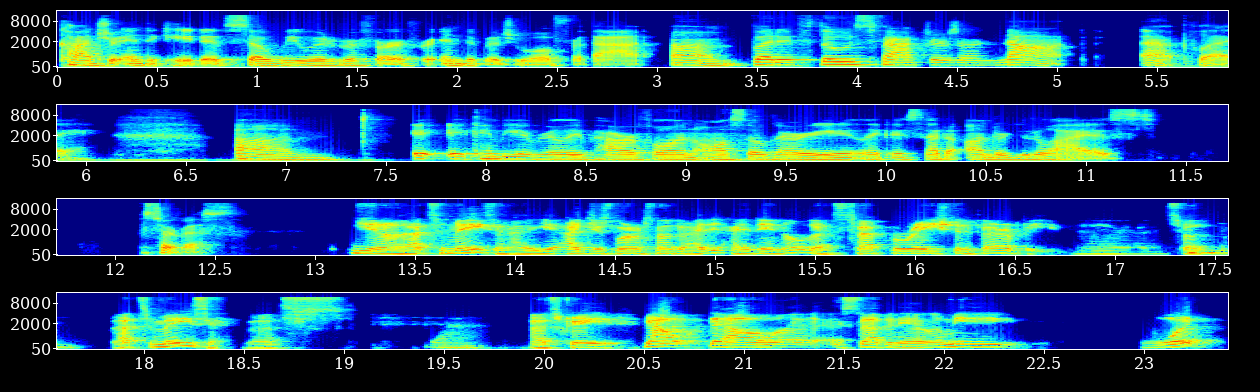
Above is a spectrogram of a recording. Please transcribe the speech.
contraindicated. So we would refer for individual for that. Um, but if those factors are not at play. Um, it, it can be a really powerful and also very, like I said, underutilized service. You know, that's amazing. I, I just learned something. I, I didn't know that separation therapy. Uh, so mm-hmm. that's amazing. That's yeah, that's great. Now, now, uh, Stephanie, let me. What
